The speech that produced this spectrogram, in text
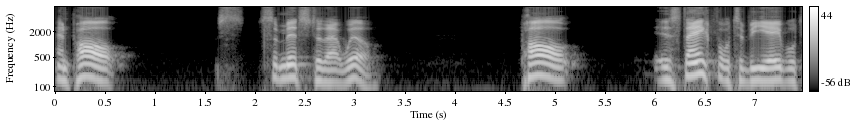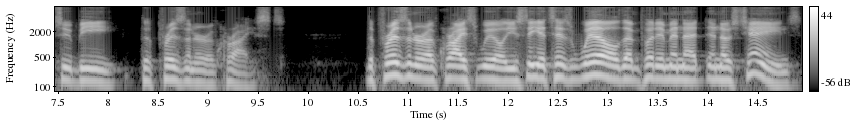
And Paul s- submits to that will. Paul is thankful to be able to be the prisoner of Christ the prisoner of Christ's will. You see, it's his will that put him in that in those chains.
